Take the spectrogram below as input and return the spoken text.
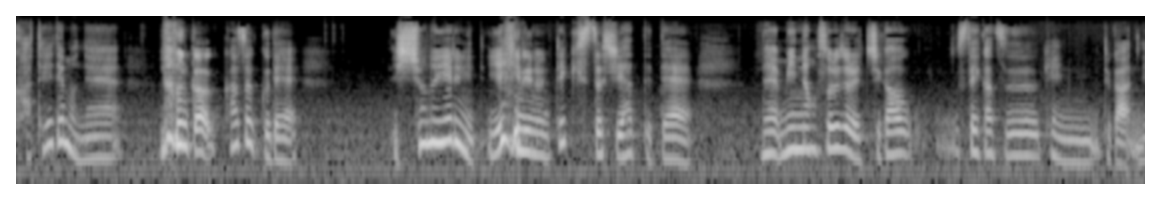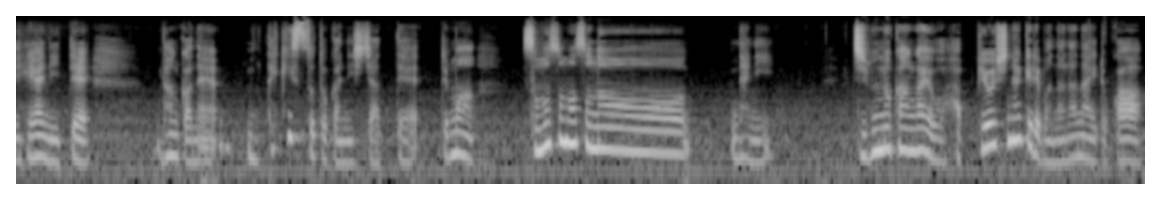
家庭でもねなんか家族で一緒の家に家にいるのにテキストし合ってて、ね、みんなそれぞれ違う生活圏というか、ね、部屋にいてなんかねテキストとかにしちゃってでまあそもそもその何自分の考えを発表しなければならないとか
